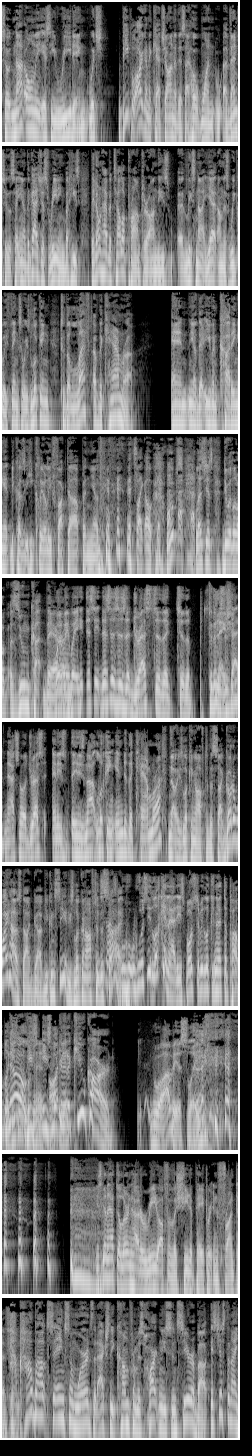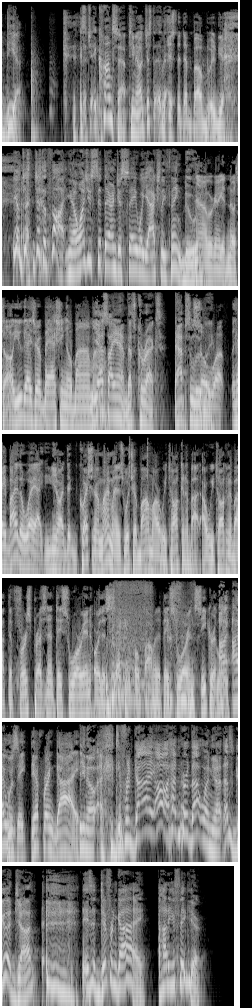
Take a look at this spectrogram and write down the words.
So not only is he reading, which people are going to catch on to this. I hope one eventually they'll say, you know, the guy's just reading, but he's they don't have a teleprompter on these, at least not yet, on this weekly thing. So he's looking to the left of the camera. And, you know, they're even cutting it because he clearly fucked up. And, you know, it's like, oh, whoops, let's just do a little a zoom cut there. Wait, wait, wait. This, this is his address to the to the To the this is nation. that national address, and he's he's not looking into the camera. No, he's looking off to the side. Go to whitehouse.gov. You can see it. He's looking off to the not- side. who- who's he looking at? He's supposed to be looking at the public. No, not he's at he's looking at a cue card. Well, obviously. He's going to have to learn how to read off of a sheet of paper in front of him. How about saying some words that actually come from his heart and he's sincere about? It's just an idea. It's a concept, you know, just, uh, Just a, uh, you know, just just a thought, you know. Why don't you sit there and just say what you actually think, dude? now we're going to get notes. Oh, you guys are bashing Obama. Yes, I am. That's correct. Absolutely. So, uh, hey, by the way, I, you know, the question on my mind is which Obama are we talking about? Are we talking about the first president they swore in, or the second Obama that they swore in secretly? I- I was- a different guy. you know, a different guy. Oh, I hadn't heard that one yet. That's good, John. Is a different guy. How do you figure?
